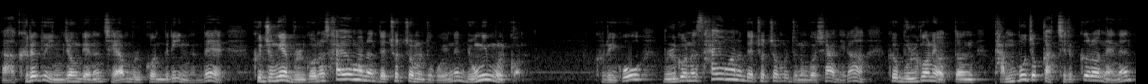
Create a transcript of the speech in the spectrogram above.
아, 그래도 인정되는 제한 물건들이 있는데 그 중에 물건을 사용하는 데 초점을 두고 있는 용인 물건. 그리고 물건을 사용하는 데 초점을 두는 것이 아니라 그 물건의 어떤 담보적 가치를 끌어내는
